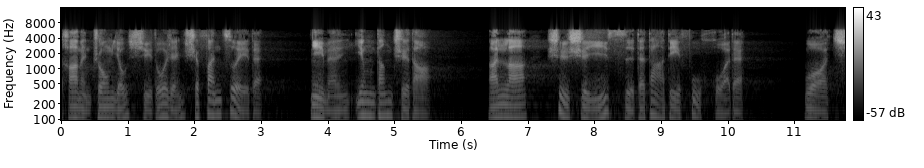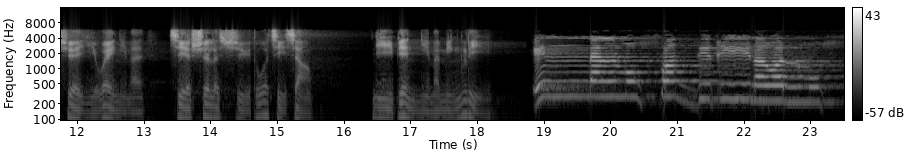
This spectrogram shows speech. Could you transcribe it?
他们中有许多人是犯罪的，你们应当知道，安拉是使已死的大地复活的。我却已为你们解释了许多迹象，以便你们明理。إن المصدقين والمصدقات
